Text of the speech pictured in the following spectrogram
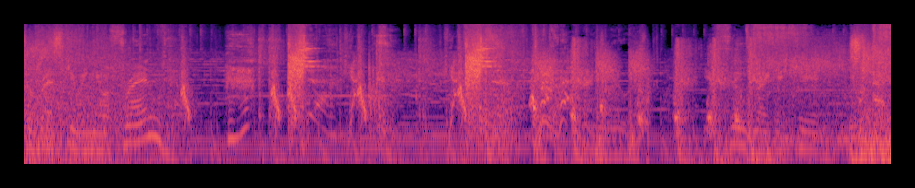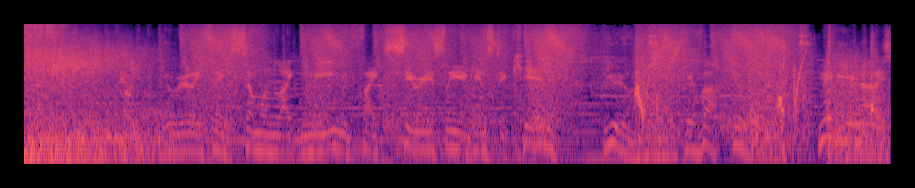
To rescuing your friend? You think like a kid. You really think someone like me fight seriously against a kid? You don't to give up, do you? Maybe you're not as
